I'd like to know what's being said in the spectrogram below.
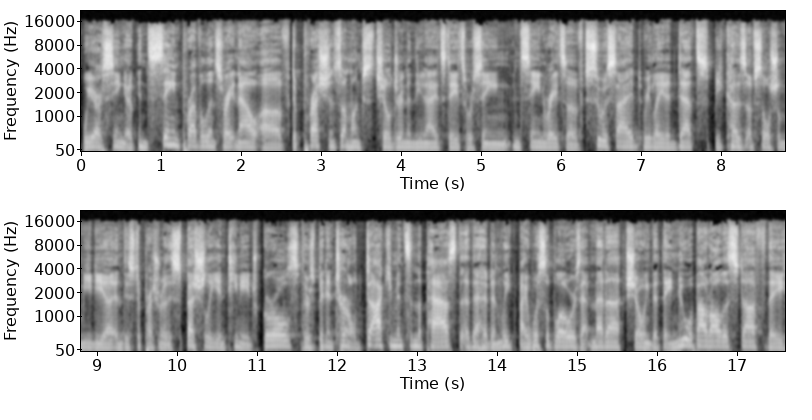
we are seeing an insane prevalence right now of depressions amongst children in the United States. We're seeing insane rates of suicide related deaths because of social media and this depression, especially in teenage girls. There's been internal documents in the past that have been leaked by whistleblowers at Meta showing that they knew about all this stuff. They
